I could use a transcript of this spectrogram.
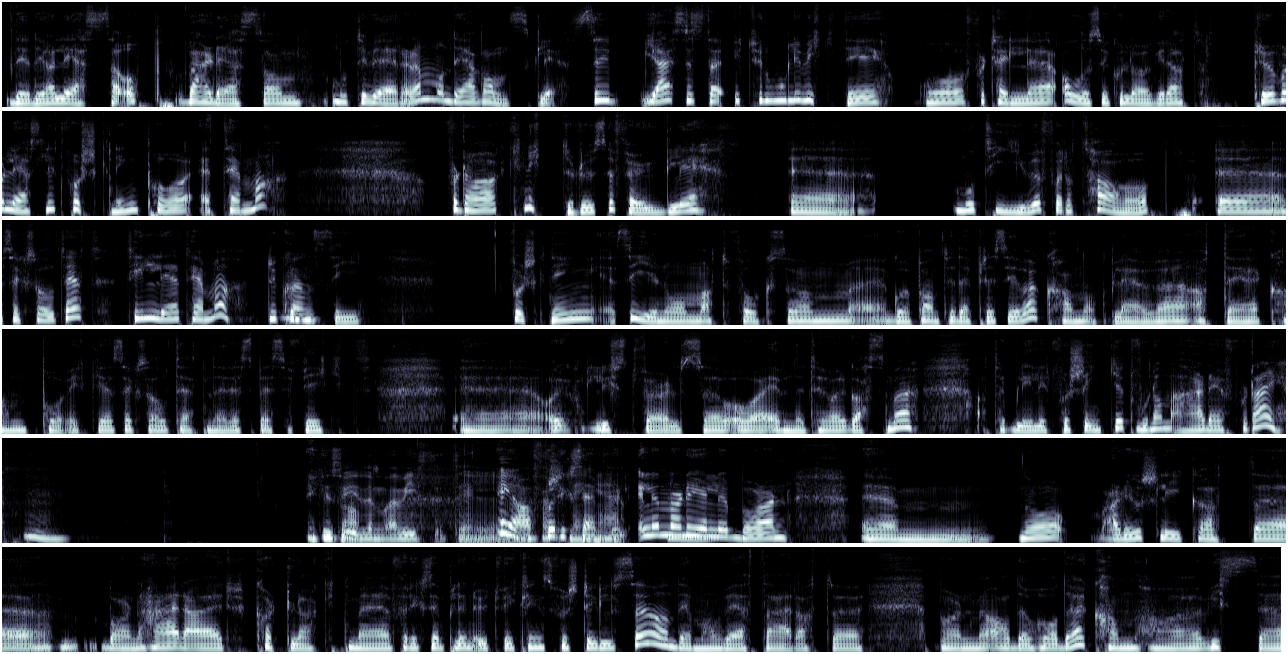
det de har lest seg opp, være det som motiverer dem, og det er vanskelig. Så jeg synes det er utrolig viktig å fortelle alle psykologer at prøv å lese litt forskning på et tema, for da knytter du selvfølgelig eh, motivet for å ta opp eh, seksualitet til det temaet. Du kan mm. si Forskning sier noe om at folk som eh, går på antidepressiva, kan oppleve at det kan påvirke seksualiteten deres spesifikt. Eh, lystfølelse og evne til orgasme. At det blir litt forsinket. Hvordan er det for deg? Mm. Ikke sant? Begynne med å vise til ja, for eksempel. Eller når det mm. gjelder barn. Um, nå er det jo slik at uh, barnet her er kartlagt med eksempel en utviklingsforstyrrelse, og det man vet er at uh, barn med ADHD kan ha visse,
